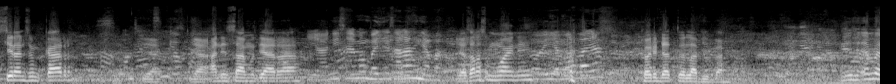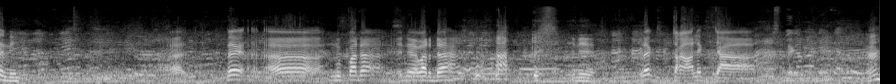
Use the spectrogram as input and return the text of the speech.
Siran Sungkar. Ya, ya. Anissa Mutiara. iya ini saya emang banyak salahnya pak Ya salah semua ini. oh iya maaf pak ya Koridatul Labibah. Ini apa nih? Ah, Nek, ah, lupa dah ini Wardah. ini. Lek caleg ca. Hah?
